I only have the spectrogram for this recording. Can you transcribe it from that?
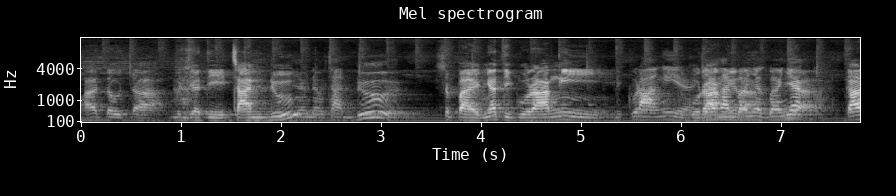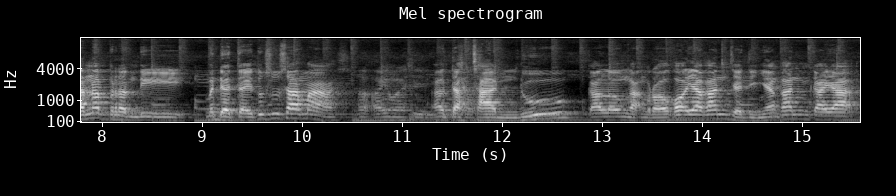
atau udah menjadi candu Yang udah candu sebaiknya dikurangi dikurangi ya. dikurangi Jangan banyak-banyak. Iya. karena berhenti mendadak itu susah mas Oh, ayo masih. udah candu kalau nggak ngerokok ya kan jadinya kan kayak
